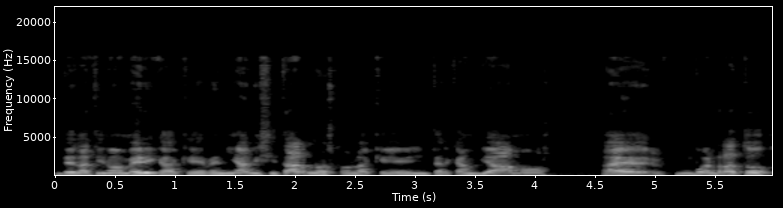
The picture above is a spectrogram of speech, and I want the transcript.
de Latinoamérica que venía a visitarnos, con la que intercambiábamos eh, un buen rato.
